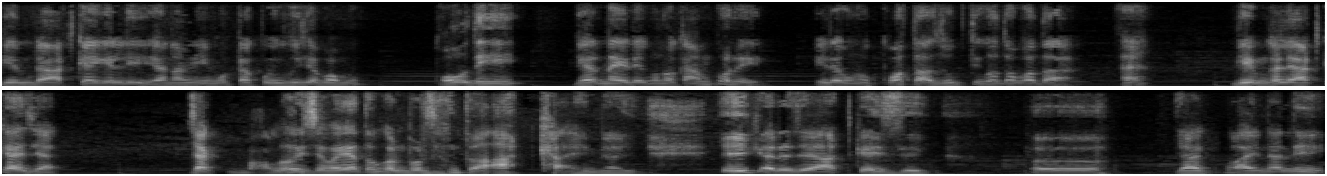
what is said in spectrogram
গেমটা আটকাই গেলি আর আমি ইমোটটা কই খুঁজে পাবো কও দেখি, গের না, এটা কোনো কাম করে? এটা কোনো কথা, যুক্তিগত কথা? হ্যাঁ? গেম খালি আটকায় যায়। যাক, ভালো হয়েছে ভাই, এতক্ষণ পর্যন্ত আটকাই নাই। এইখানে যে আটকাইছে। যাক ফাইনালি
